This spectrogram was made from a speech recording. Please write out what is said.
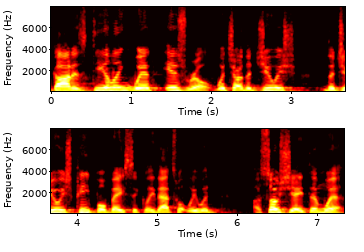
God is dealing with Israel, which are the Jewish, the Jewish people, basically. That's what we would associate them with.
